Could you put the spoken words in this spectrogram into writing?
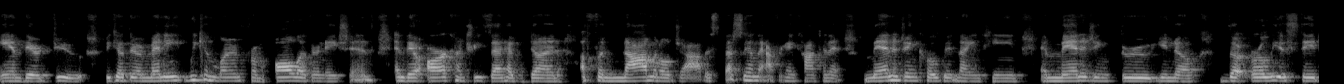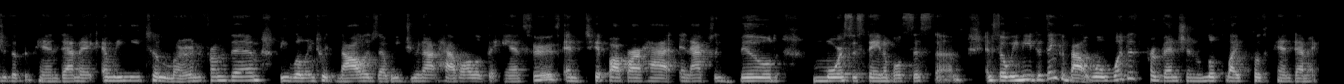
and their due because there are many, we can learn from all other nations. And there are countries that have done a phenomenal job, especially on the African continent, managing COVID-19 and managing through, you know, the earliest stages of the pandemic. And we need to learn from them, be willing to acknowledge that we do not have all of the answers and tip off our hat and actually build more sustainable systems. And so we need to think about, well, what does prevention look like post-pandemic?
